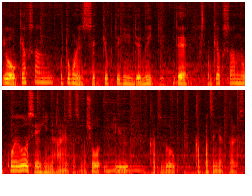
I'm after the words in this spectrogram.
要はお客さんのところに積極的に出向いていってお客さんの声を製品に反映させましょうっていう活動を活発にやったんです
